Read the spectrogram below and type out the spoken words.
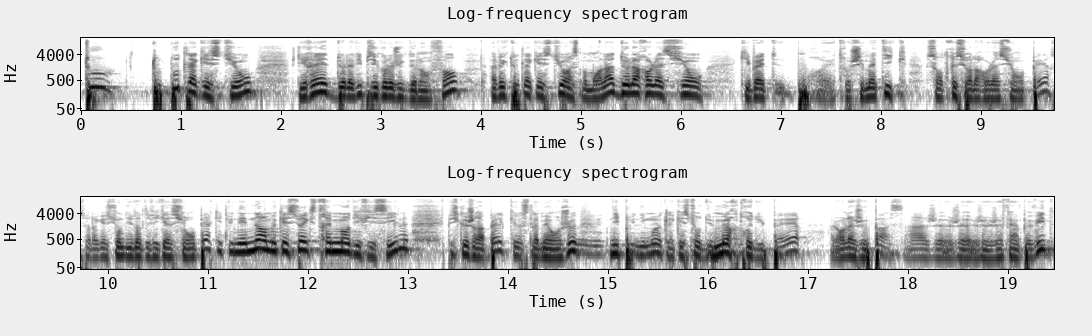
toute la question, je dirais, de la vie psychologique de l'enfant, avec toute la question à ce moment-là de la relation qui va être, pour être schématique, centrée sur la relation au père, sur la question de l'identification au père, qui est une énorme question extrêmement difficile, puisque je rappelle que cela met en jeu ni plus ni moins que la question du meurtre du père, alors là, je passe, hein, je, fais un peu vite,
